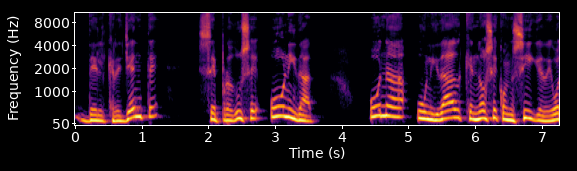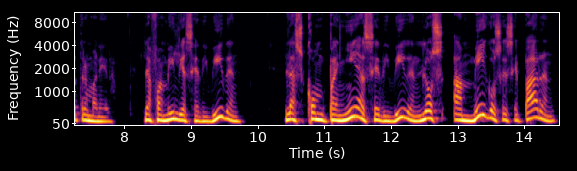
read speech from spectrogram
del creyente, se produce unidad una unidad que no se consigue de otra manera. Las familias se dividen, las compañías se dividen, los amigos se separan,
